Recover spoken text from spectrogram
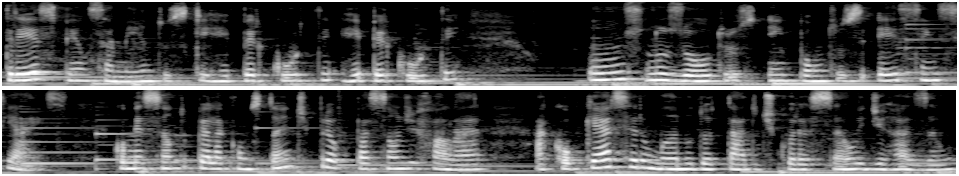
Três pensamentos que repercutem, repercutem uns nos outros em pontos essenciais, começando pela constante preocupação de falar a qualquer ser humano dotado de coração e de razão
